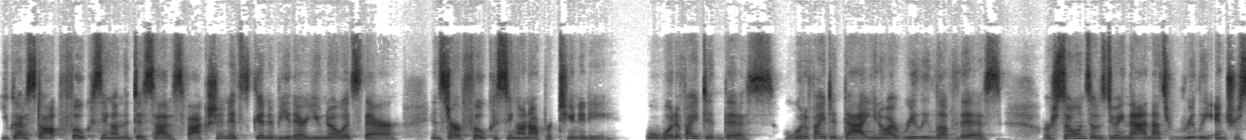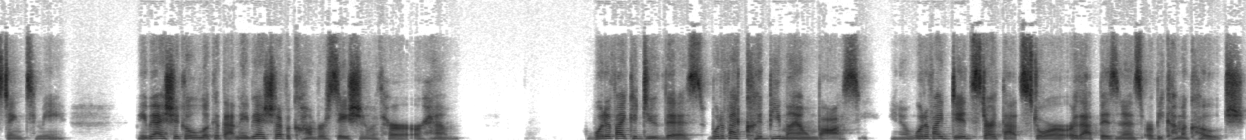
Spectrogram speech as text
you got to stop focusing on the dissatisfaction. It's going to be there. You know it's there. And start focusing on opportunity. Well, what if I did this? Well, what if I did that? You know, I really love this. Or so and so is doing that. And that's really interesting to me. Maybe I should go look at that. Maybe I should have a conversation with her or him. What if I could do this? What if I could be my own boss? You know, what if I did start that store or that business or become a coach?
